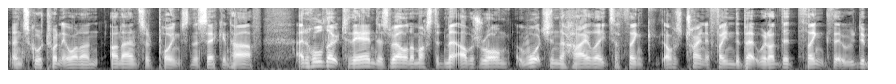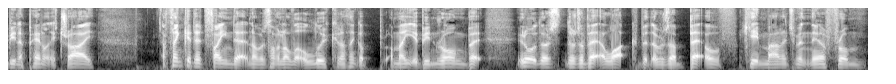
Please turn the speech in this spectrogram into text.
and score 21 un- unanswered points in the second half and hold out to the end as well. And I must admit, I was wrong. Watching the highlights, I think I was trying to find the bit where I did think that it would have been a penalty try I think I did find it, and I was having a little look, and I think I, I, might have been wrong, but you know, there's there's a bit of luck, but there was a bit of game management there from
